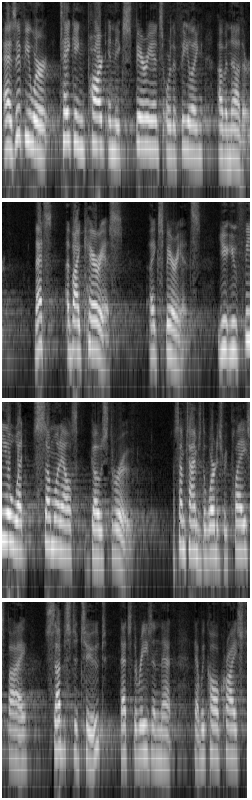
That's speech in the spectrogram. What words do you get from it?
as if you were taking part in the experience or the feeling of another. That's a vicarious experience. You, you feel what someone else goes through. Sometimes the word is replaced by substitute. That's the reason that, that we call Christ's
